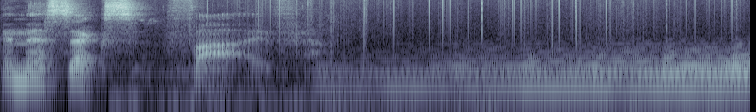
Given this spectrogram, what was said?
MSX 5.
